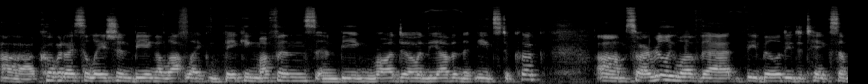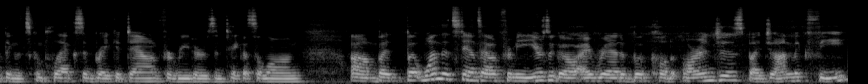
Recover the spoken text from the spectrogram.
uh, COVID isolation being a lot like baking muffins and being raw dough in the oven that needs to cook. Um, so I really love that the ability to take something that's complex and break it down for readers and take us along. Um, but but one that stands out for me years ago, I read a book called Oranges by John McPhee,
